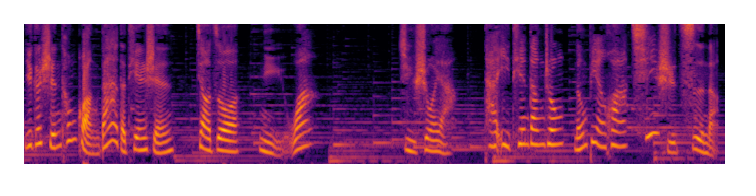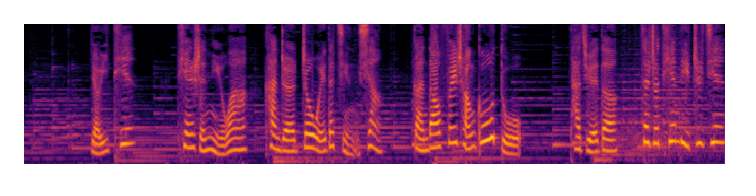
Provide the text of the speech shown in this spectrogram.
一个神通广大的天神，叫做。女娲，据说呀，她一天当中能变化七十次呢。有一天，天神女娲看着周围的景象，感到非常孤独。她觉得在这天地之间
